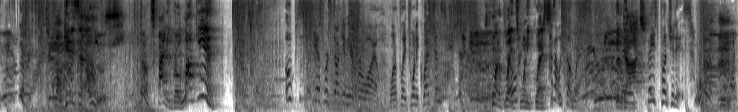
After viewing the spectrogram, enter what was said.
Come on, get his Oh, Spidey, bro, lock in. Oops, guess we're stuck in here for a while. Want to play 20 questions? Want to play No? 20 How about we thumb wrestle? Good dodge. Face punch it is. Dang.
